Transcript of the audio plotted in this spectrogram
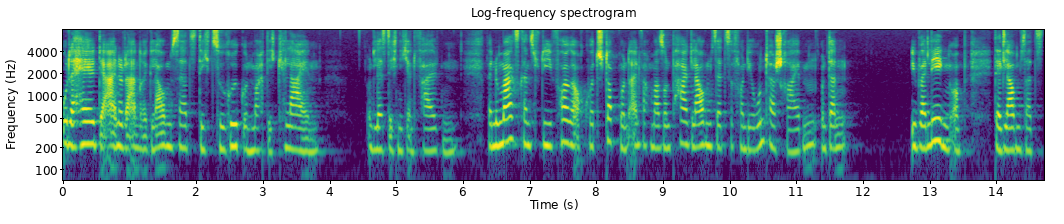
Oder hält der ein oder andere Glaubenssatz dich zurück und macht dich klein und lässt dich nicht entfalten? Wenn du magst, kannst du die Folge auch kurz stoppen und einfach mal so ein paar Glaubenssätze von dir runterschreiben und dann überlegen, ob der Glaubenssatz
